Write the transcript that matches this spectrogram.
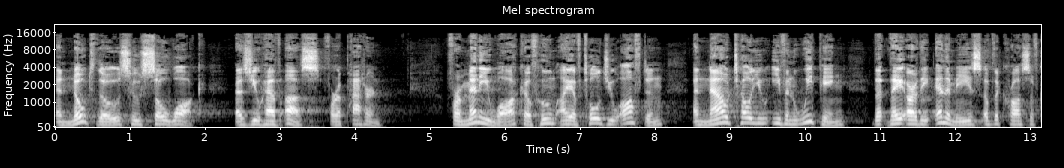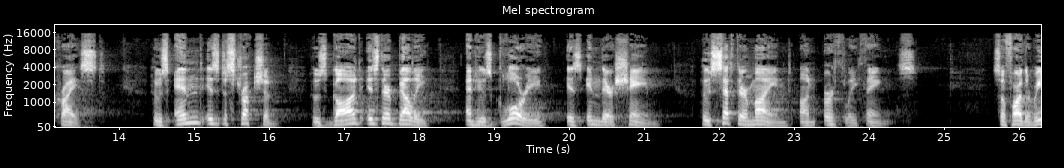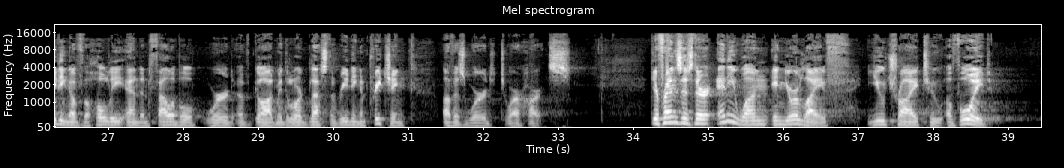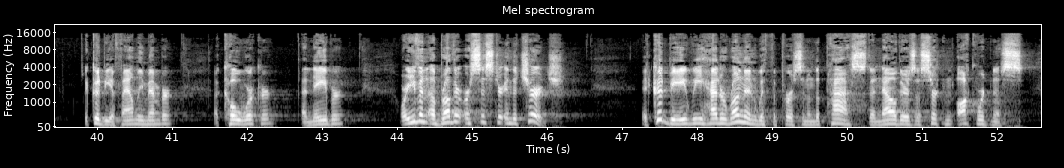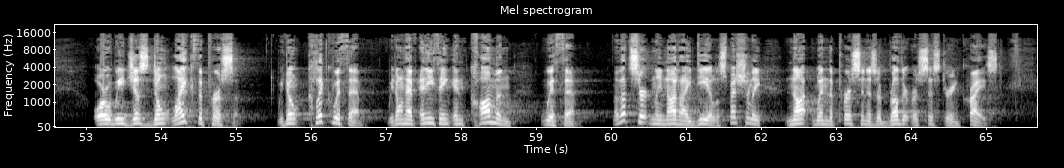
and note those who so walk, as you have us for a pattern. For many walk, of whom I have told you often, and now tell you even weeping, that they are the enemies of the cross of Christ, whose end is destruction, whose God is their belly and whose glory is in their shame, who set their mind on earthly things. So far, the reading of the holy and infallible Word of God. May the Lord bless the reading and preaching of His Word to our hearts. Dear friends, is there anyone in your life you try to avoid? It could be a family member, a co worker, a neighbor, or even a brother or sister in the church it could be we had a run in with the person in the past and now there's a certain awkwardness. Or we just don't like the person. We don't click with them. We don't have anything in common with them. Now that's certainly not ideal, especially not when the person is a brother or sister in Christ.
